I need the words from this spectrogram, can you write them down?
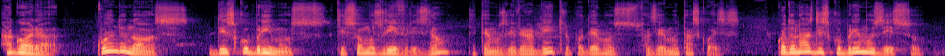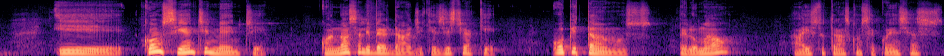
Agora, quando nós descobrimos que somos livres, não? Que temos livre-arbítrio, podemos fazer muitas coisas. Quando nós descobrimos isso e conscientemente, com a nossa liberdade que existe aqui, optamos pelo mal, aí isto traz consequências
